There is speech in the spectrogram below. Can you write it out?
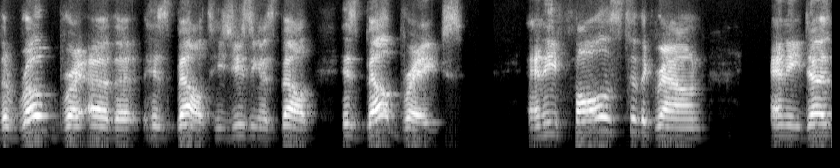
the rope, uh, the his belt, he's using his belt. His belt breaks, and he falls to the ground, and he does.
